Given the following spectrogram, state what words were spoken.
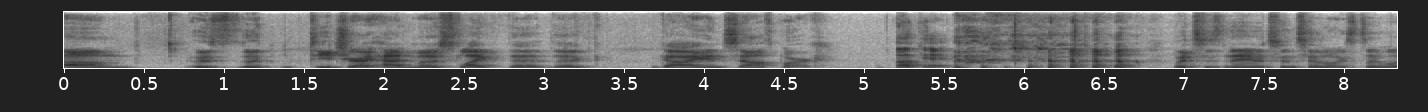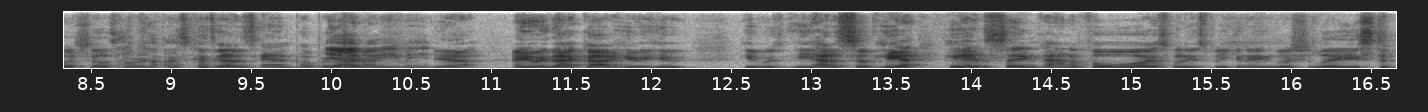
um, was the teacher I had most like the, the guy in South Park. okay. What's his name? It's been so long since I watched South Park. He's got his hand puppet. Yeah, I know who you mean. Yeah. Anyway, that guy, he he he was he had a he had he had the same kind of voice when he was speaking English at least.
